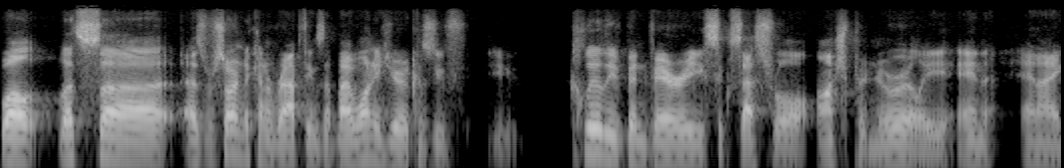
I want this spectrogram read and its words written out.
Well let's uh as we're starting to kind of wrap things up i want to hear because you've you clearly been very successful entrepreneurially and and i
